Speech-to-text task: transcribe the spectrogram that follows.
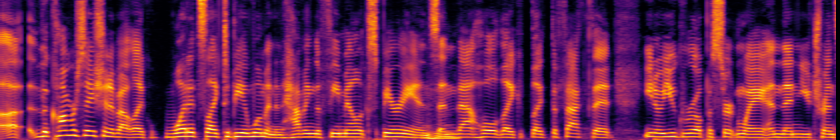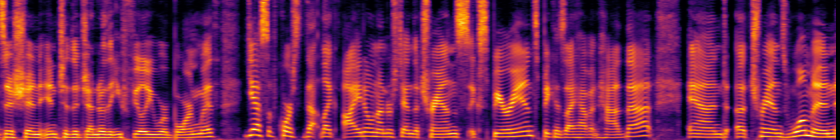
Uh, the conversation about like what it's like to be a woman and having the female experience Mm-hmm. and that whole like like the fact that you know you grew up a certain way and then you transition into the gender that you feel you were born with. Yes, of course that like I don't understand the trans experience because I haven't had that and a trans woman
